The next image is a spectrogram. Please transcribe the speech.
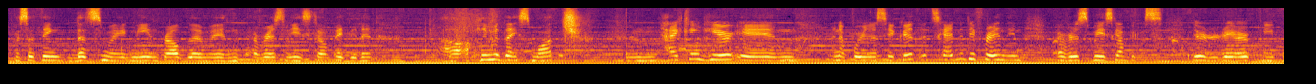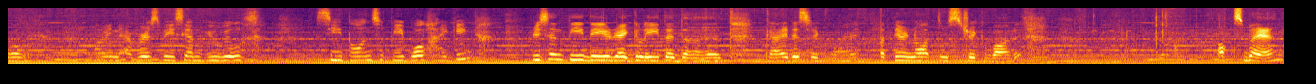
because I think that's my main problem in Everest Base Camp. I didn't uh, acclimatize much. Um, hiking here in Annapurna Circuit. It's kind of different in Everest Base Camp because there are rare people. Uh, I mean, Everest Base Camp, you will see tons of people hiking. Recently, they regulated that guide is required, but they're not too strict about it. Ox ba yan?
